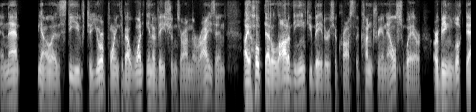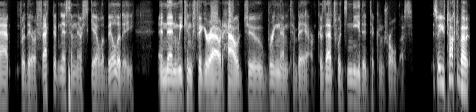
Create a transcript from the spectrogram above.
And that, you know, as Steve, to your point about what innovations are on the horizon, I hope that a lot of the incubators across the country and elsewhere are being looked at for their effectiveness and their scalability. And then we can figure out how to bring them to bear because that's what's needed to control this. So you've talked about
